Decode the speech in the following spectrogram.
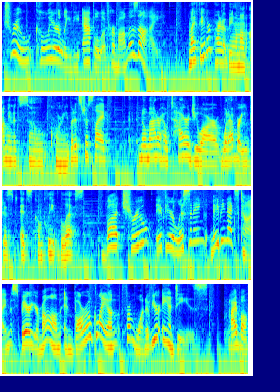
True, clearly the apple of her mama's eye. My favorite part about being a mom, I mean, it's so corny, but it's just like, no matter how tired you are, whatever, you just, it's complete bliss. But True, if you're listening, maybe next time spare your mom and borrow glam from one of your aunties. Bible.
